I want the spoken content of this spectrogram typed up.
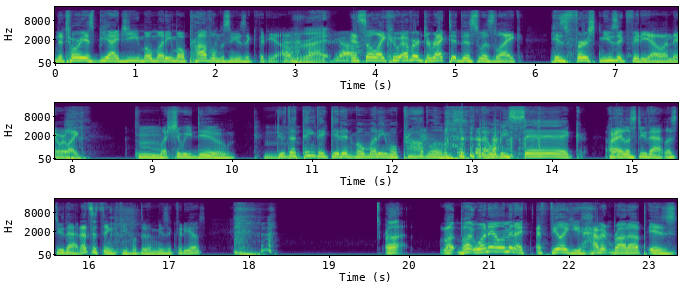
notorious B.I.G. Mo Money Mo Problems music video. Right. yeah. And so like whoever directed this was like his first music video and they were like, hmm, what should we do? Do Hmm. the thing they did in Mo Money Mo Problems. that would be sick. All right, let's do that. Let's do that. That's a thing people do in music videos. Uh, but but one element I, I feel like you haven't brought up is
